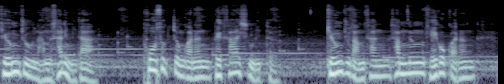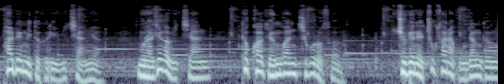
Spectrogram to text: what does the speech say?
경주 남산입니다. 포석정과는 140m, 경주 남산 삼릉 계곡과는 800m 거리 위치하며 문화재가 위치한 특화 경관 지구로서 주변에 축사나 공장 등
